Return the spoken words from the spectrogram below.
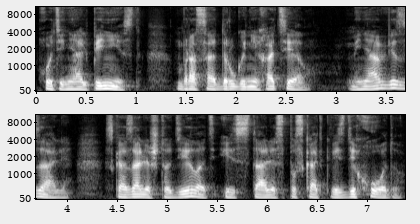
хоть и не альпинист. Бросать друга не хотел. Меня обвязали, сказали, что делать, и стали спускать к вездеходу.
